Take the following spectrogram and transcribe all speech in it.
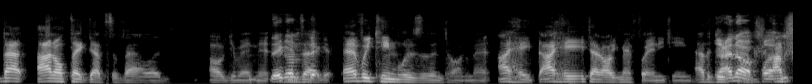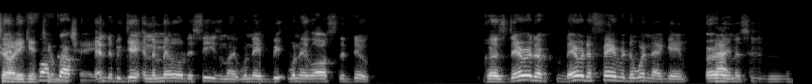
that I don't think that's a valid argument. They're gonna- Gonzaga- every team loses in tournament. I hate I hate that argument for any team. I know, I'm, but I'm sure you get too much hate. in the begin in the middle of the season, like when they beat when they lost to Duke, because they were the they were the favorite to win that game early That- in the season.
